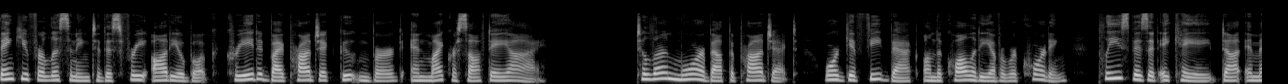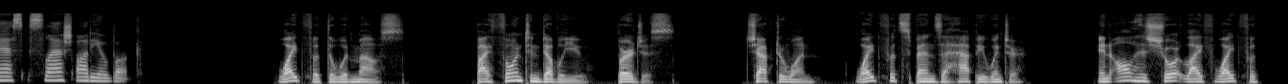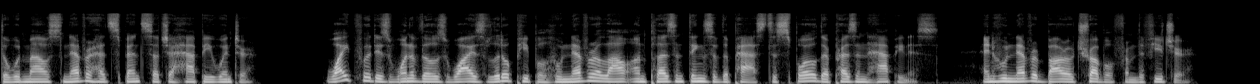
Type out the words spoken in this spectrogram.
Thank you for listening to this free audiobook created by Project Gutenberg and Microsoft AI. To learn more about the project or give feedback on the quality of a recording, please visit aka.ms/audiobook. Whitefoot the Wood Mouse by Thornton W. Burgess. Chapter 1 Whitefoot spends a happy winter. In all his short life, Whitefoot the Wood Mouse never had spent such a happy winter. Whitefoot is one of those wise little people who never allow unpleasant things of the past to spoil their present happiness, and who never borrow trouble from the future.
